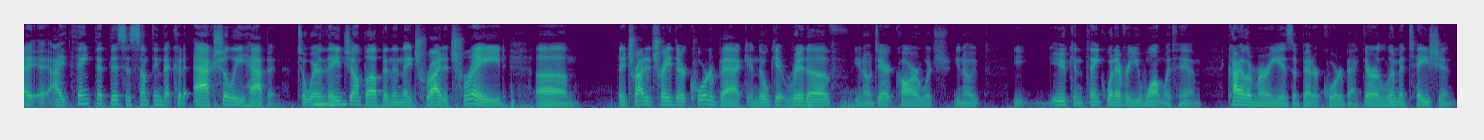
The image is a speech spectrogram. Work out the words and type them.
I, I think that this is something that could actually happen to where they jump up and then they try to trade. Um, they try to trade their quarterback and they'll get rid of you know Derek Carr, which you know you, you can think whatever you want with him. Kyler Murray is a better quarterback. There are limitations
